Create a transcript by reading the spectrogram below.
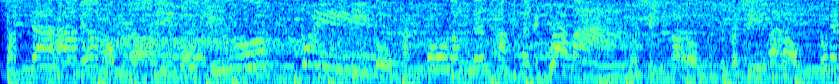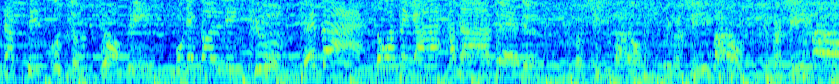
쳤다 하면 홈런이고 슛 그것이 바로 그것이 바로. 손에 잡힌 우승 트로피 목에 걸린 그 배달. 너와 내가 하나 되는 그것이 바로 그것이 바로 그것이 바로.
